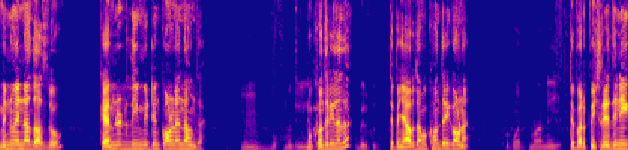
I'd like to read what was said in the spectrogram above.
ਮੈਨੂੰ ਇਹਨਾਂ ਦੱਸ ਦਿਓ ਕੈਬਨਿਟ ਦੀ ਮੀਟਿੰਗ ਕੌਣ ਲੈਂਦਾ ਹੁੰਦਾ? ਹੂੰ ਮੁੱਖ ਮੰਤਰੀ ਮੁੱਖ ਮੰਤਰੀ ਲੈਂਦਾ? ਬਿਲਕੁਲ। ਤੇ ਪੰਜਾਬ ਦਾ ਮੁੱਖ ਮੰਤਰੀ ਕੌਣ ਹੈ? ਭਗਵੰਤ ਮਾਨ ਨੇ ਜੀ। ਤੇ ਪਰ ਪਿਛਲੇ ਦਿਨੀ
